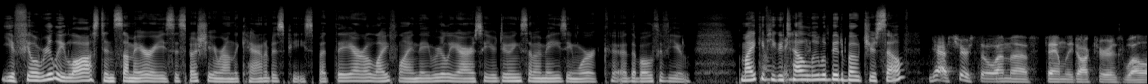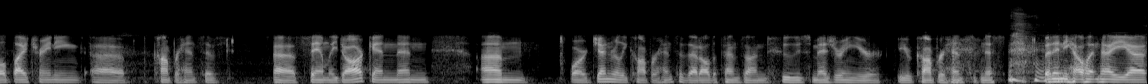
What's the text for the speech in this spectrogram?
you feel really lost in some areas, especially around the cannabis piece, but they are a lifeline. They really are. So you're doing some amazing work, uh, the both of you. Mike, if oh, you could tell you. a little bit about yourself. Yeah, sure. So I'm a family doctor as well by training, uh, comprehensive uh, family doc, and then um, or generally comprehensive. That all depends on who's measuring your your comprehensiveness. but anyhow, and I uh,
